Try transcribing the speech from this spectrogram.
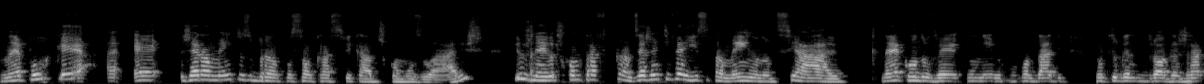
Né? Porque é, é, geralmente os brancos são classificados como usuários e os negros como traficantes. E a gente vê isso também no noticiário, né? Quando vê um negro com quantidade muito grande de droga, já,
